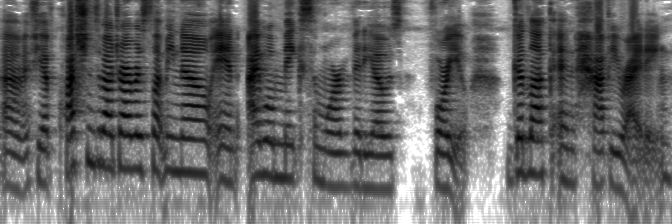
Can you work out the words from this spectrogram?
Um, if you have questions about Jarvis, let me know and I will make some more videos for you. Good luck and happy writing.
